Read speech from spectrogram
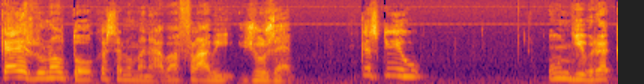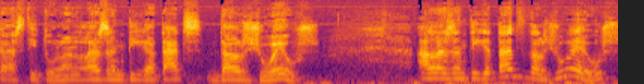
que és d'un autor que s'anomenava Flavi Josep que escriu un llibre que es titulen Les antiguitats dels jueus a les antiguitats dels jueus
